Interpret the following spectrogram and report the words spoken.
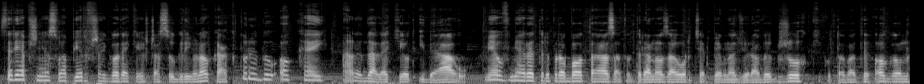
Seria przyniosła pierwszego od jakiegoś czasu Grimlocka, który był ok, ale daleki od ideału. Miał w miarę tryb robota, za to tyranozaur cierpiał na dziurawy brzuch, kikutowaty ogon,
